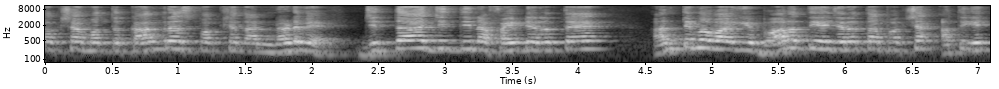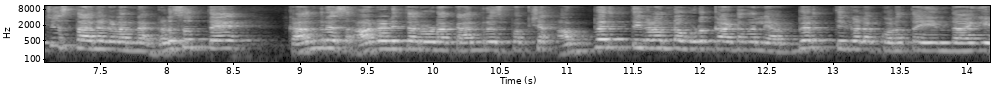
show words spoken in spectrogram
ಪಕ್ಷ ಮತ್ತು ಕಾಂಗ್ರೆಸ್ ಪಕ್ಷದ ನಡುವೆ ಜಿದ್ದಾಜಿದ್ದಿನ ಫೈಟ್ ಇರುತ್ತೆ. ಅಂತಿಮವಾಗಿ ಭಾರತೀಯ ಜನತಾ ಪಕ್ಷ ಅತಿ ಹೆಚ್ಚು ಸ್ಥಾನಗಳನ್ನು ಗಳಿಸುತ್ತೆ. ಕಾಂಗ್ರೆಸ್ ಆಡಳಿತಾರೂಢ ಕಾಂಗ್ರೆಸ್ ಪಕ್ಷ ಅಭ್ಯರ್ಥಿಗಳನ್ನು ಹುಡುಕಾಟದಲ್ಲಿ ಅಭ್ಯರ್ಥಿಗಳ ಕೊರತೆಯಿಂದಾಗಿ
